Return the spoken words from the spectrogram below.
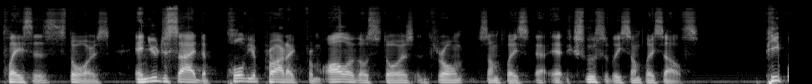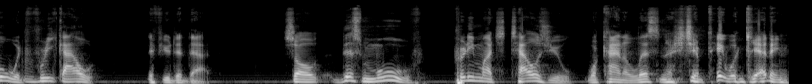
places, stores, and you decide to pull your product from all of those stores and throw them someplace uh, exclusively someplace else. People would freak out if you did that. So this move pretty much tells you what kind of listenership they were getting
